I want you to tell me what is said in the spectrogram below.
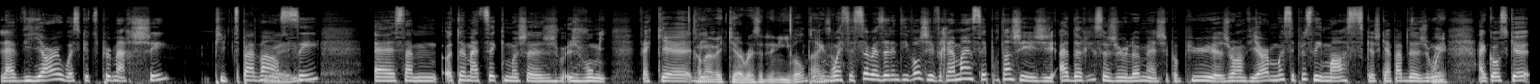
la VR où est-ce que tu peux marcher, puis tu peux avancer, euh, ça me automatique, moi, je, je, je vomis. Fait que euh, Comme avec euh, Resident Evil, par exemple. Ouais, c'est ça, Resident Evil. J'ai vraiment essayé. Pourtant, j'ai, j'ai adoré ce jeu-là, mais j'ai pas pu euh, jouer en VR. Moi, c'est plus les masques que je suis capable de jouer. Oui. À cause que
